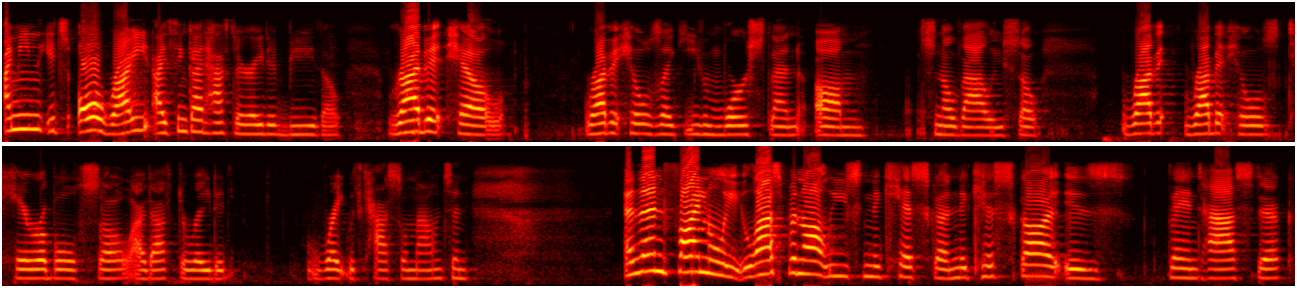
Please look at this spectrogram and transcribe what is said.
I mean, it's alright. I think I'd have to rate it B, though. Rabbit Hill. Rabbit Hill's like even worse than um Snow Valley. So Rabbit Rabbit Hill's terrible. So I'd have to rate it right with Castle Mountain. And then finally, last but not least, Nakiska. Nakiska is fantastic.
